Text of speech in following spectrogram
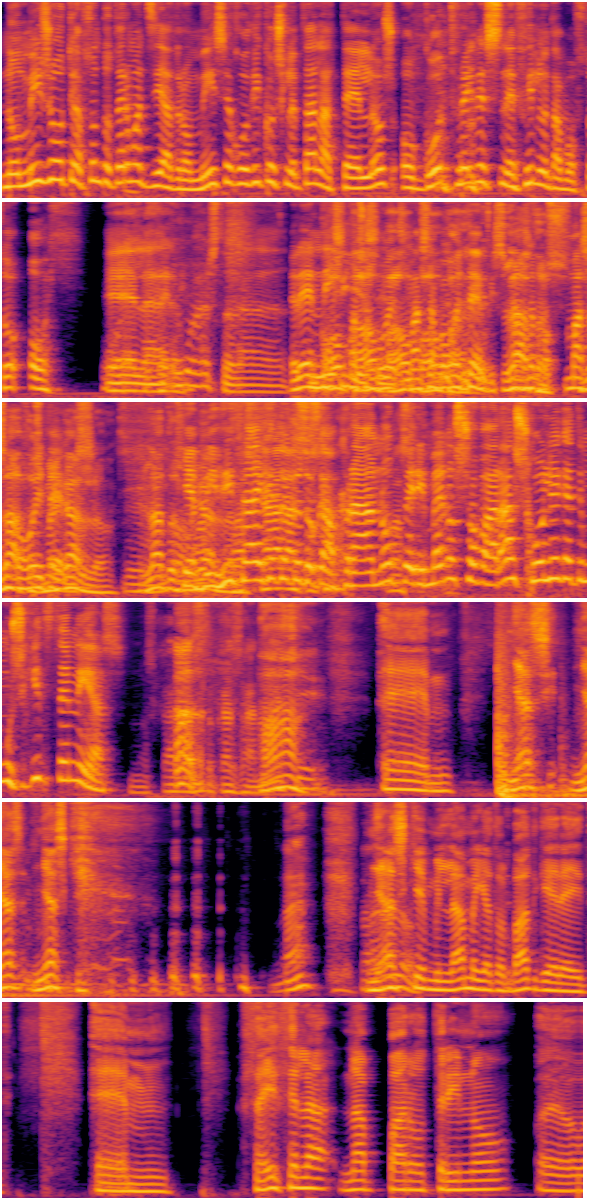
Νομίζω ότι αυτό είναι το τέρμα της διαδρομής. Έχω δει 20 λεπτά, αλλά τέλος. Ο Godfrey είναι συνεφίλιο μετά από αυτό. Όχι. Έλα, ρε, μας τώρα. Ρε, Νίκ, Όπα, όπα, όπα, μας όπα. απογοητεύεις. Λάθος, Μας λάθος απογοητεύεις. μεγάλο. Λάθος Και μεγάλο. επειδή θα Μας έχετε και κάλασες το το- Καπράνο, μας- περιμένω σοβαρά σχόλια για τη μουσική της ταινίας. Μας κάλεσε στο Α, καζανάκι. ε, μιας, μιας, μιας, και, Ναι. μιας και μιλάμε για τον Badgerate, ε, θα ήθελα να παροτρύνω ε,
